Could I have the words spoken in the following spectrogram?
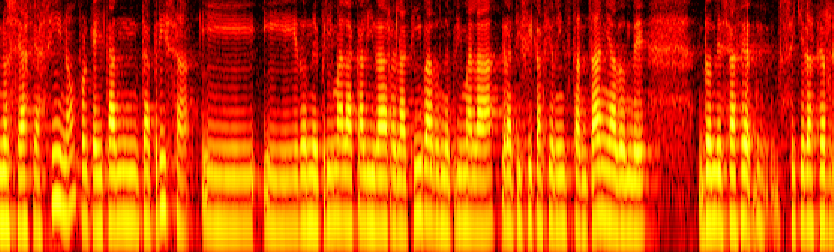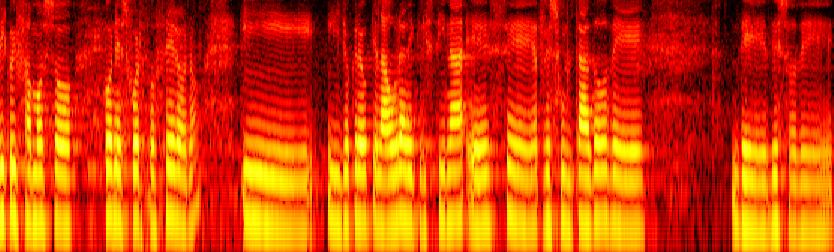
no se hace así, ¿no? porque hay tanta prisa y, donde prima la calidad relativa, donde prima la gratificación instantánea, donde donde se, quiere hacer rico y famoso con esfuerzo cero. ¿no? Y, yo creo que la obra de Cristina es eh, resultado de, de, eso, de,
